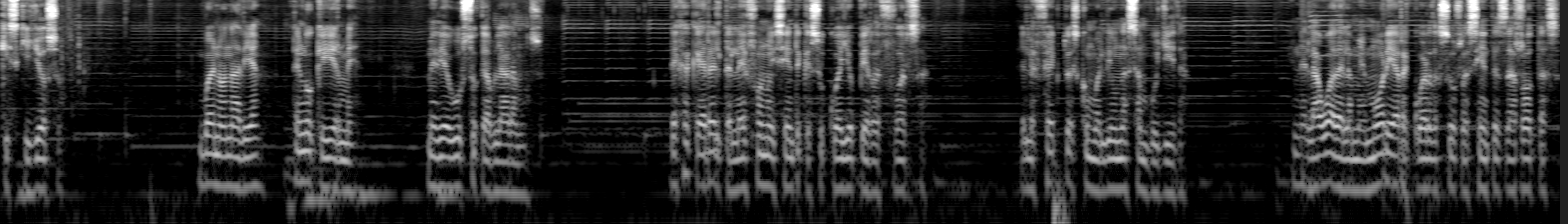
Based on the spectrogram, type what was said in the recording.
quisquilloso. Bueno, Nadia, tengo que irme. Me dio gusto que habláramos. Deja caer el teléfono y siente que su cuello pierde fuerza. El efecto es como el de una zambullida. En el agua de la memoria recuerda sus recientes derrotas,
